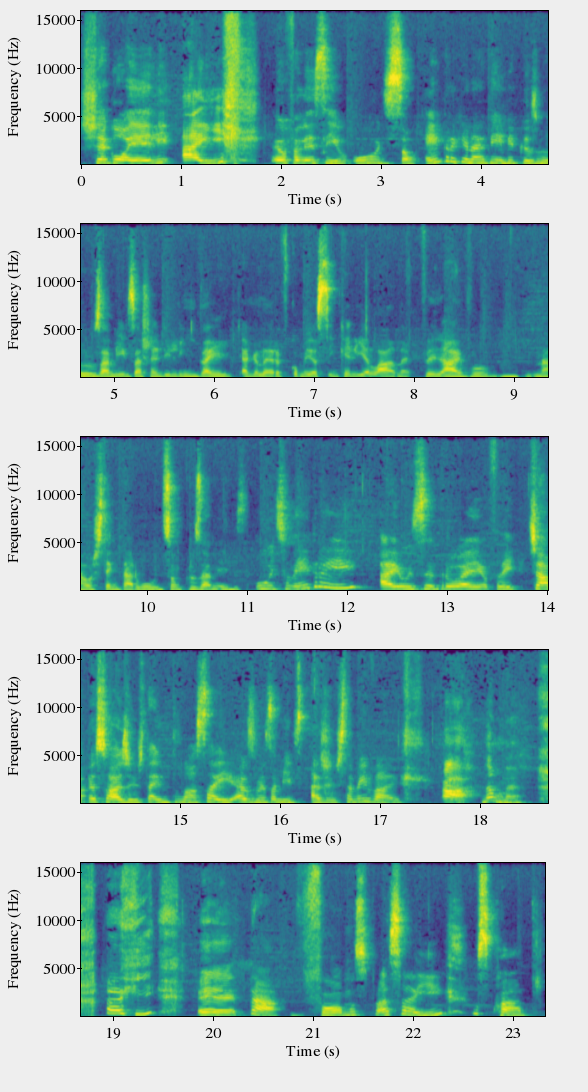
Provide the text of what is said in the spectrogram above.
Chegou ele, aí eu falei assim: Hudson, entra aqui no Airbnb, porque os meus amigos acham ele lindo. Aí a galera ficou meio assim que ele ia lá, né? Falei, ai, vou na ostentar o Hudson pros amigos. Hudson, entra aí. Aí o Hudson entrou, aí eu falei, tchau, pessoal, a gente tá indo tomar açaí. Aí os meus amigos, a gente também vai. Ah, não, né? Aí, é, tá, fomos pra sair os quatro.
